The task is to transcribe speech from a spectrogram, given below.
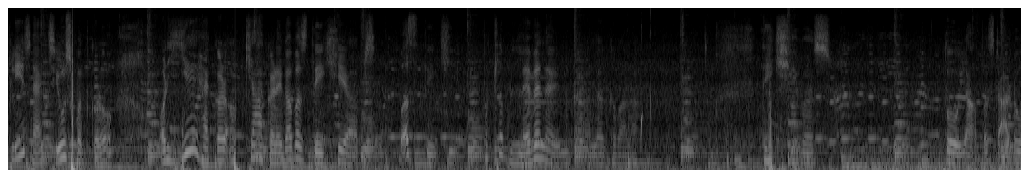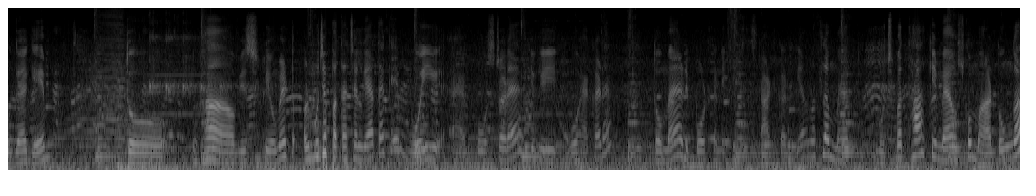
प्लीज़ हैक्स यूज़ मत करो। और ये हैकर अब क्या करेगा? बस देखिए आप सब, बस देखिए। मतलब लेवल है इनका अलग वाला। देखिए बस। तो यहाँ पर स्टार्ट हो गया गेम तो हाँ ऑब्वियस क्यूमेट और मुझे पता चल गया था कि वही पोस्टर है, क्योंकि वो हैकर है। तो मैं रिपोर्ट करने की स्टार्ट कर दिया। मतलब मैं, मुझ पर था कि मैं उसको मार दूँगा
